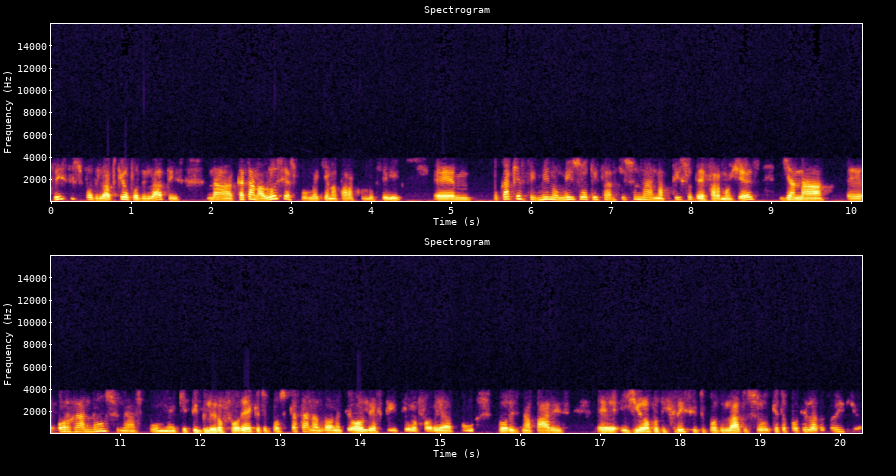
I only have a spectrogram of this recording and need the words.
χρήστης του ποδηλάτου και ο ποδηλάτης να καταναλώσει ας πούμε και να παρακολουθεί ε, που κάποια στιγμή νομίζω ότι θα αρχίσουν να αναπτύσσονται εφαρμογές για να ε, οργανώσουν ας πούμε και την πληροφορία και το πώς καταναλώνεται όλη αυτή η πληροφορία που μπορείς να πάρεις ε, γύρω από τη χρήση του ποδηλάτου σου και το ποδήλατο το ίδιο.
